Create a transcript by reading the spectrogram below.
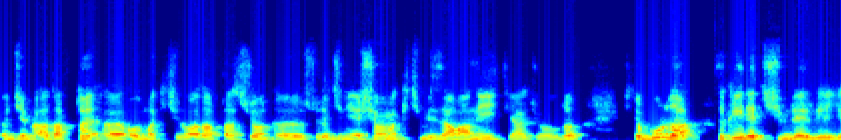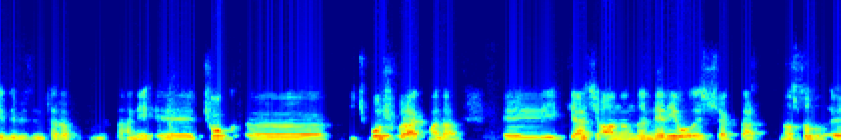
Önce bir adapte e, olmak için, o adaptasyon e, sürecini yaşamak için bir zamana ihtiyacı oldu. İşte burada sıkı iletişim devreye girdi bizim tarafımızda. Hani e, çok e, hiç boş bırakmadan e, ihtiyaç anında nereye ulaşacaklar? Nasıl e,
